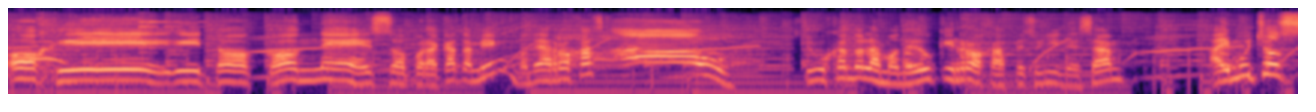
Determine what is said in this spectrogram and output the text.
Ojito con eso. Por acá también, monedas rojas. ¡Au! Estoy buscando las monedukis rojas, pezuñines, ¿ah? Hay muchos,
